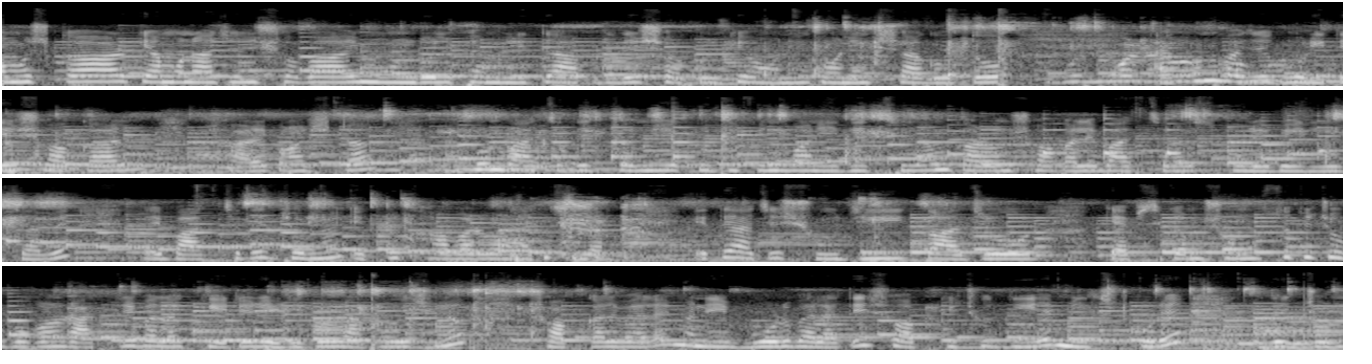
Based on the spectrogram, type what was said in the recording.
নমস্কার, কেমন আছেন সবাই? মণ্ডল ফ্যামিলিতে আপনাদের সকলকে অনেক অনেক স্বাগত। এখন বাজে ঘড়িতে সকাল সাড়ে পাঁচটা। এখন বাচ্চাদের জন্য একটু টিফিন বানিয়ে দিচ্ছিলাম, কারণ সকালে বাচ্চারা স্কুলে বেরিয়ে যাবে, তাই বাচ্চাদের জন্য একটু খাবার বানাচ্ছিলাম। এতে আছে সুজি, গাজর, ক্যাপসিকাম, সমস্ত কিছু উপকরণ রাত্রিবেলা কেটে রেডি করে রাখা হয়েছিল। সকালবেলায় মানে ভোরবেলাতেই সব কিছু দিয়ে মিক্সড করে ওদের জন্য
